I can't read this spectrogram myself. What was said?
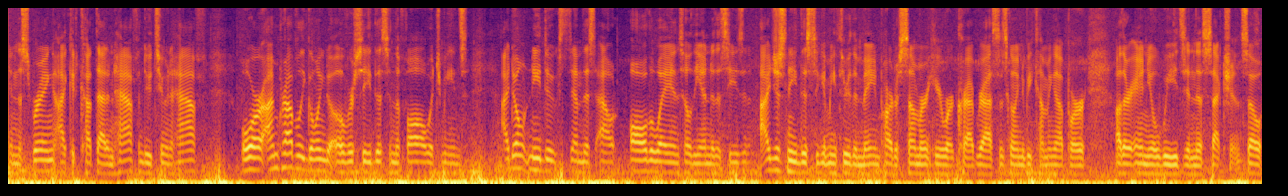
in the spring, I could cut that in half and do two and a half or I'm probably going to overseed this in the fall, which means I don't need to extend this out all the way until the end of the season. I just need this to get me through the main part of summer here where crabgrass is going to be coming up or other annual weeds in this section. So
